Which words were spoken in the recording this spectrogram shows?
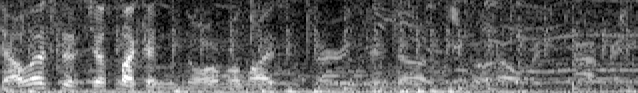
Delis is just like a normalized version of Emo Elvis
